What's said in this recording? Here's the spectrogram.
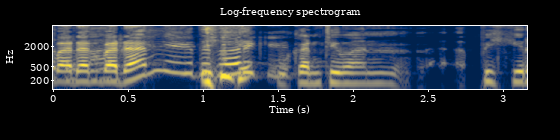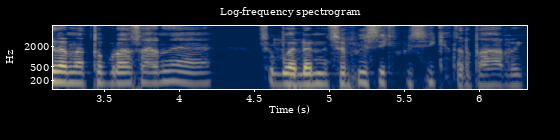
Sebadan-badannya gitu Iya, ya. bukan cuman pikiran atau perasaannya, sebadan sefisik-fisik tertarik.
